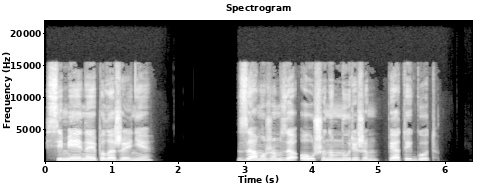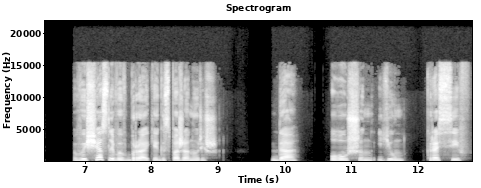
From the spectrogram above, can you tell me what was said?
Семейное положение, Замужем за Оушеном Нурижем, пятый год. Вы счастливы в браке, госпожа Нуриш? Да, Оушен юн, красив,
